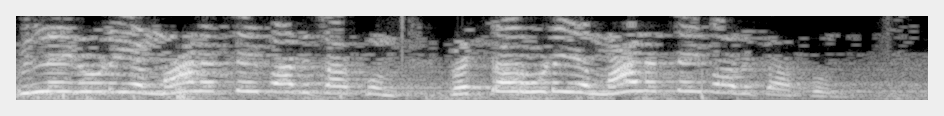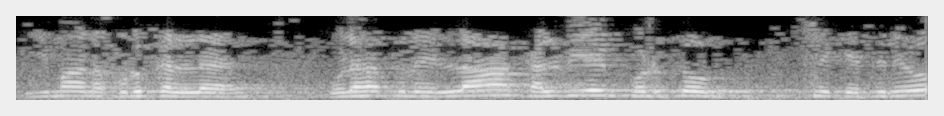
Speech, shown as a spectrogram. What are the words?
பிள்ளைகளுடைய மானத்தை பாதுகாக்கும். பெற்றோருடைய மானத்தை பாதுகாக்கும். ஈமான கொடுக்கல உலகத்துல எல்லா கல்வியையும் கொடுத்தோம். இன்னைக்கு எத்தனையோ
